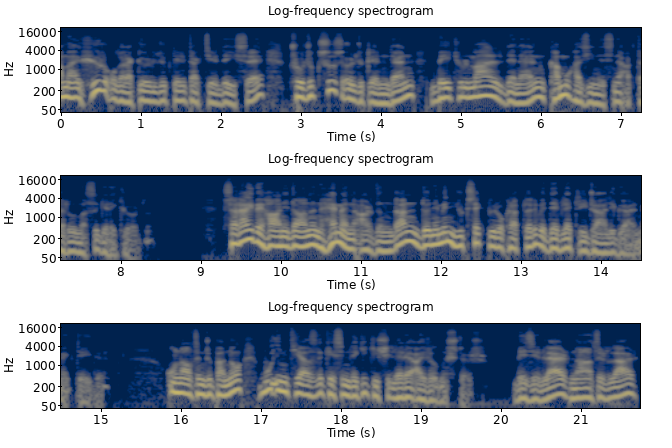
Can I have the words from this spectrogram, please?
ama hür olarak görüldükleri takdirde ise çocuksuz öldüklerinden Beytülmal denen kamu hazinesine aktarılması gerekiyordu. Saray ve hanedanın hemen ardından dönemin yüksek bürokratları ve devlet ricali gelmekteydi. 16. pano bu imtiyazlı kesimdeki kişilere ayrılmıştır. Vezirler, nazırlar,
